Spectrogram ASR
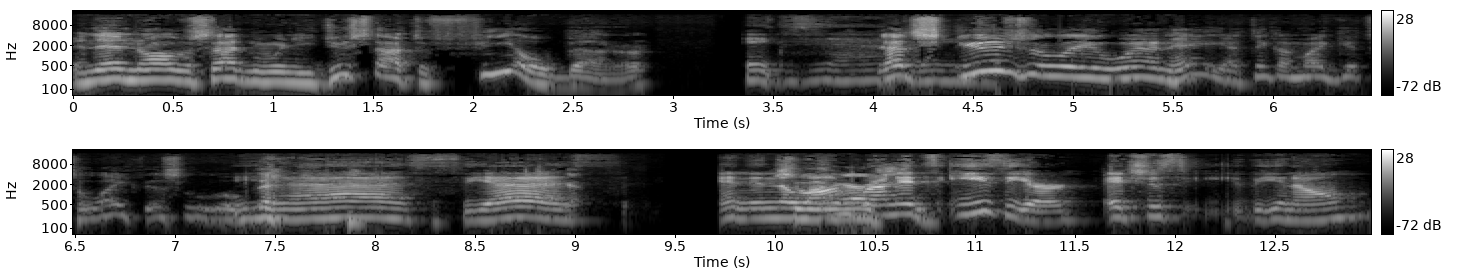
and then all of a sudden, when you do start to feel better, exactly, that's usually when, hey, I think I might get to like this a little bit. Yes, yes. And in the so long run, it's easier. It's just, you know,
